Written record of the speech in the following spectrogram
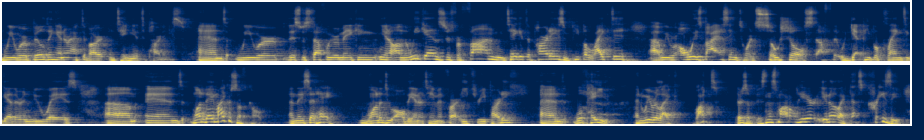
We were building interactive art and taking it to parties. And we were, this was stuff we were making, you know, on the weekends just for fun. We'd take it to parties and people liked it. Uh, we were always biasing towards social stuff that would get people playing together in new ways. Um, and one day Microsoft called and they said, hey, we want to do all the entertainment for our E3 party and we'll pay you. And we were like, what? There's a business model here, you know, like that's crazy.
